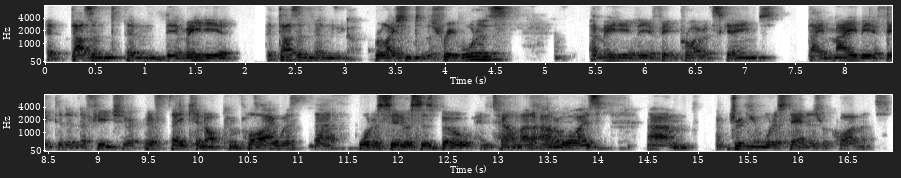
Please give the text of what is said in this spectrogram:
It doesn't in the immediate, it doesn't in relation to the three waters immediately affect private schemes. They may be affected in the future if they cannot comply with the water services bill and Taumata Arowai's um, drinking water standards requirements.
